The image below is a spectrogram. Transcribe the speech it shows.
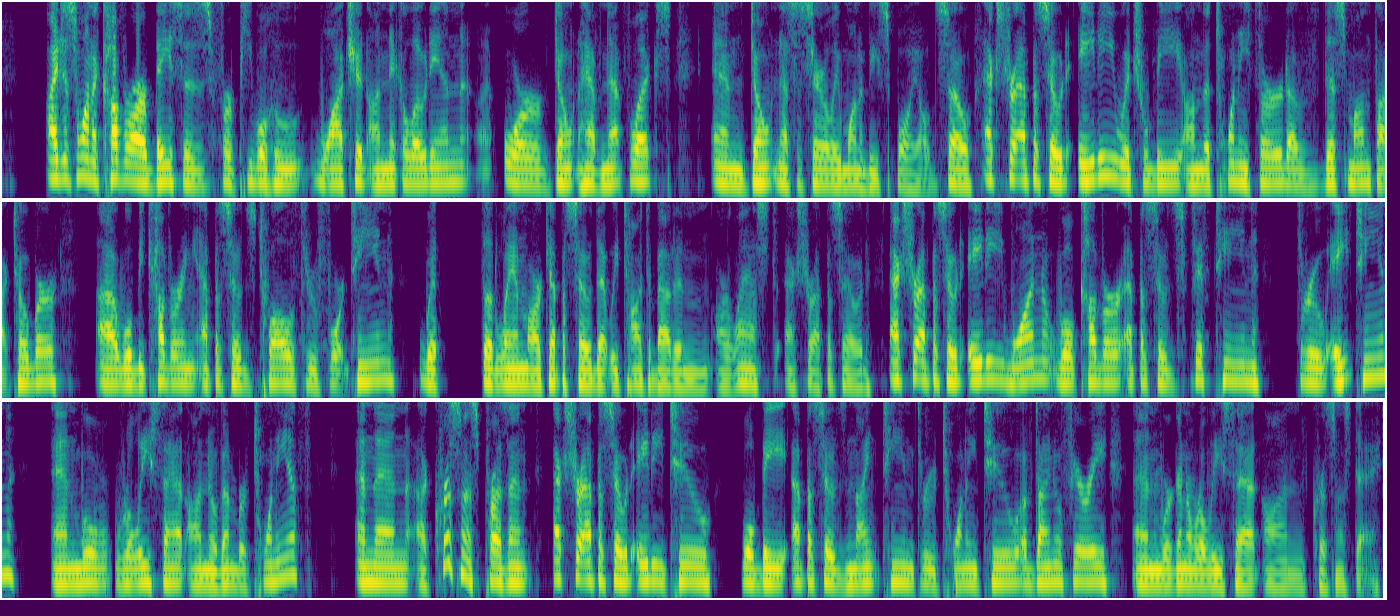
I just want to cover our bases for people who watch it on Nickelodeon uh, or don't have Netflix and don't necessarily want to be spoiled. So, extra episode 80, which will be on the 23rd of this month, October, uh, we'll be covering episodes 12 through 14 with the landmark episode that we talked about in our last extra episode. Extra episode 81 will cover episodes 15 through 18, and we'll release that on November 20th. And then a Christmas present, extra episode 82 will be episodes 19 through 22 of Dino Fury, and we're going to release that on Christmas Day.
